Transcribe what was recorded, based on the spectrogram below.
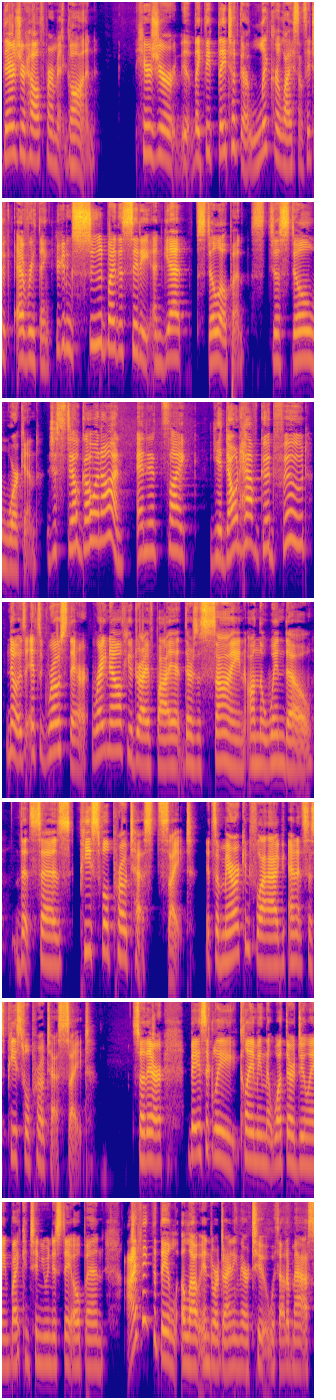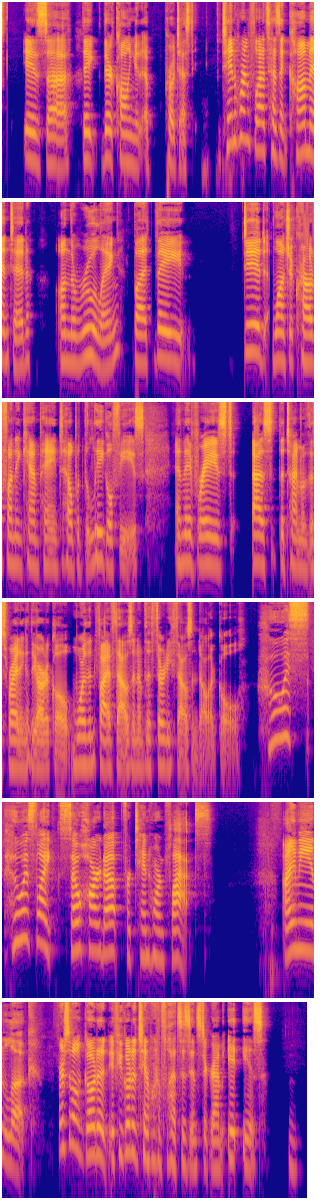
there's your health permit gone. Here's your, like, they, they took their liquor license, they took everything. You're getting sued by the city and yet still open, just still working. Just still going on. And it's like, you don't have good food. No, it's it's gross there. Right now if you drive by it, there's a sign on the window that says peaceful protest site. It's American flag and it says peaceful protest site. So they're basically claiming that what they're doing by continuing to stay open, I think that they allow indoor dining there too without a mask. Is uh they they're calling it a protest. Tin Horn Flats hasn't commented on the ruling, but they did launch a crowdfunding campaign to help with the legal fees, and they've raised, as the time of this writing of the article, more than five thousand of the thirty thousand dollar goal. Who is who is like so hard up for Tin Horn Flats? I mean, look. First of all, go to if you go to Tin Horn Flats' Instagram, it is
